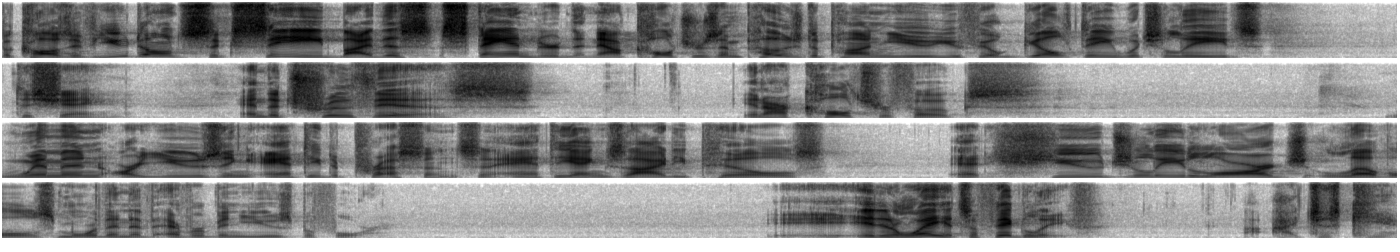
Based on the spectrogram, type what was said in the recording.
because if you don't succeed by this standard that now culture's imposed upon you, you feel guilty, which leads to shame. And the truth is, in our culture, folks, women are using antidepressants and anti anxiety pills at hugely large levels more than have ever been used before. In a way, it's a fig leaf. I just can't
